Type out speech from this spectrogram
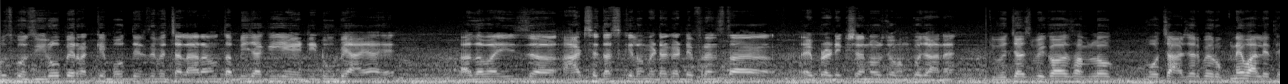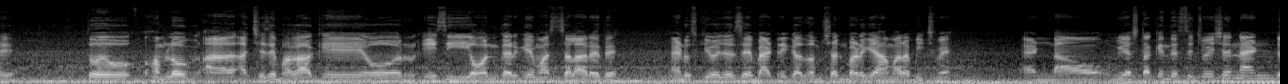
उसको ज़ीरो पे रख के बहुत देर से मैं चला रहा हूँ, तब भी जाके ये 82 पे आया है। अदरवाइज़ आठ से दस किलोमीटर का डिफरेंस था प्रडिक्शन और जो हमको जाना है। जस्ट बिकॉज़ हम लोग वो चार्जर पे रुकने वाले थे। तो हम लोग अच्छे से भगा के और एसी ऑन करके मस्त चला रहे थे। एंड उसकी वजह से बैटरी कंजम्पशन बढ़ गया हमारा बीच में। And now we are stuck in this situation and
